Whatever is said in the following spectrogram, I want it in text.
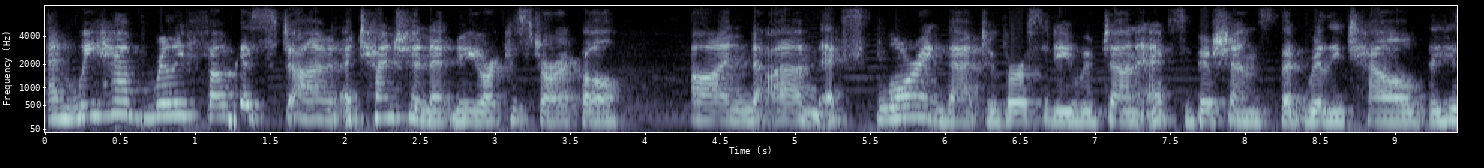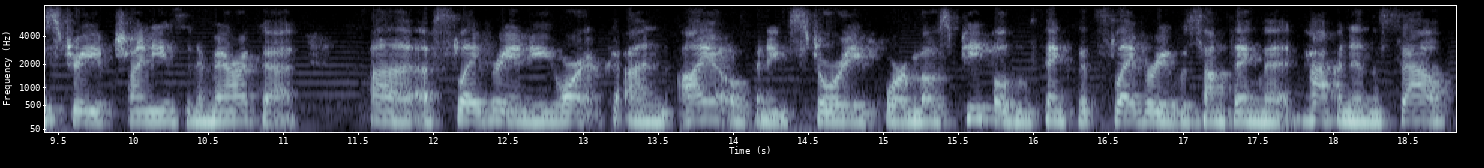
And we have really focused uh, attention at New York Historical on um, exploring that diversity. We've done exhibitions that really tell the history of Chinese in America, uh, of slavery in New York, an eye opening story for most people who think that slavery was something that happened in the South.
